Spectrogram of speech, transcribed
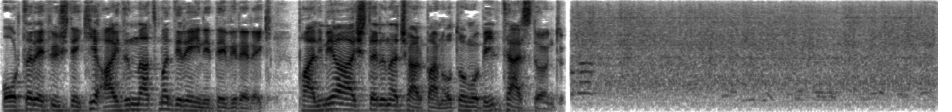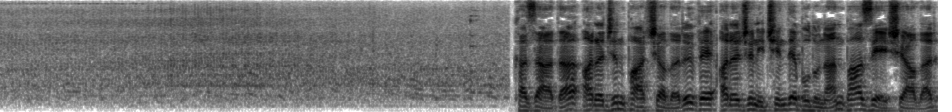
Orta refüjdeki aydınlatma direğini devirerek palmiye ağaçlarına çarpan otomobil ters döndü. Kazada aracın parçaları ve aracın içinde bulunan bazı eşyalar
